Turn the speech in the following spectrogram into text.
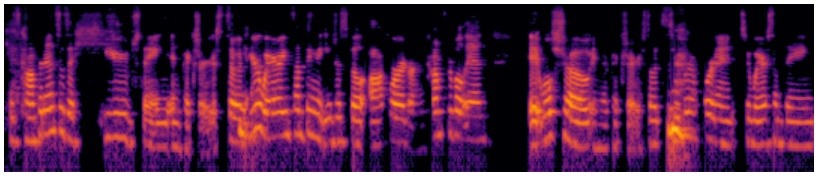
Because confidence is a huge thing in pictures. So if Yeah. you're wearing something that you just feel awkward or uncomfortable in, it will show in your picture. So it's super important to wear something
